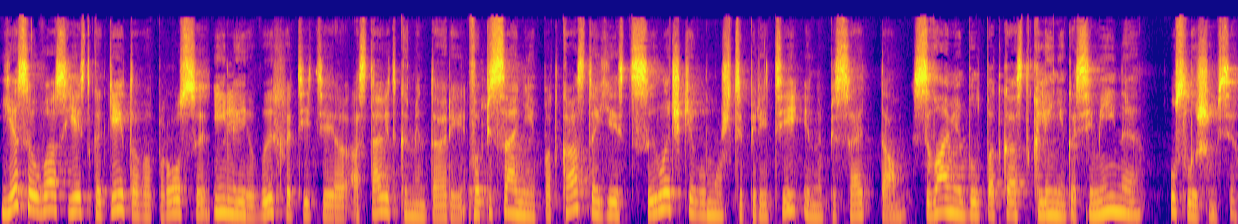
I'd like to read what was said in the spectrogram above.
Если у вас есть какие-то вопросы или вы хотите оставить комментарии, в описании подкаста есть ссылочки, вы можете перейти и написать там. С вами был подкаст «Клиника семейная». Услышимся.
